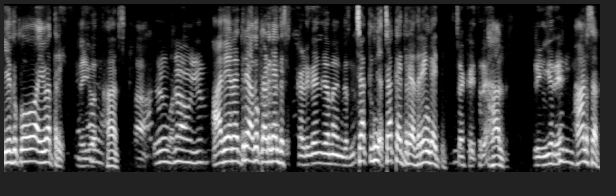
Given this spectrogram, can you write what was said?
ಇದಕ್ಕೂ ಐವತ್ರಿ ಹಾ. ಅದೇನೈತ್ರಿ ಅದು ಕಡಿಗಂಜ್ ಇಂದ್ರಿ ಚಕ್ ಚಕ್ ಐತ್ರಿ ಅದ್ರ ಹಿಂಗೈತಿ ಚಕ್ ಐತ್ರಿ? ಹಾನ್ ಸರ್.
